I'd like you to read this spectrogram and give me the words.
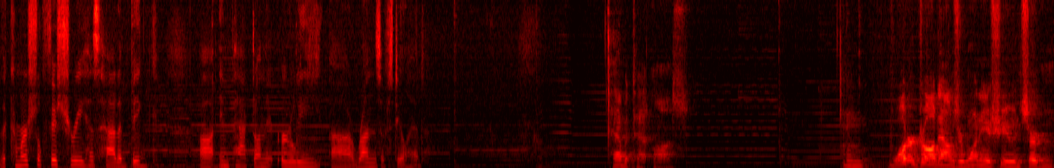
the commercial fishery has had a big uh, impact on the early uh, runs of steelhead. Habitat loss. Water drawdowns are one issue in certain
